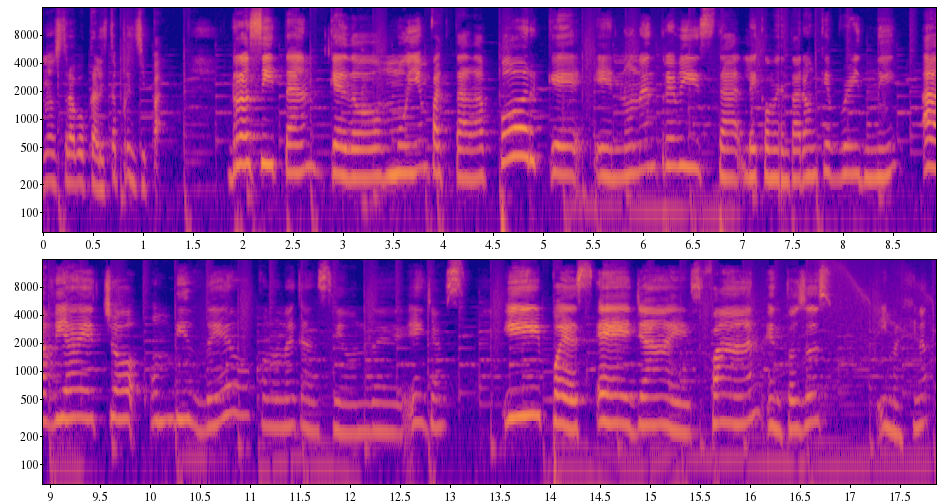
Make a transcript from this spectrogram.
nuestra vocalista principal? Rosita quedó muy impactada porque en una entrevista le comentaron que Britney había hecho un video con una canción de ellas. Y pues ella es fan, entonces imagínate.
